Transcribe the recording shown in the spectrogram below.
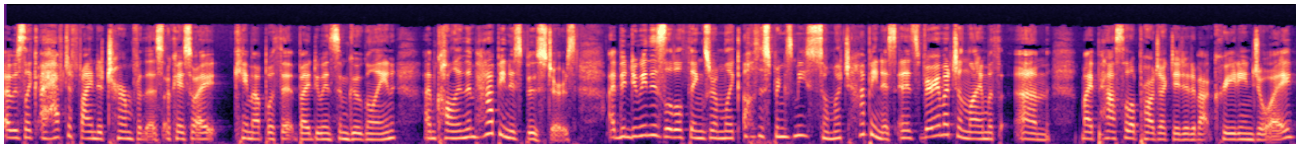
I was like I have to find a term for this. Okay, so I came up with it by doing some googling. I'm calling them happiness boosters. I've been doing these little things where I'm like, "Oh, this brings me so much happiness." And it's very much in line with um my past little project I did about creating joy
